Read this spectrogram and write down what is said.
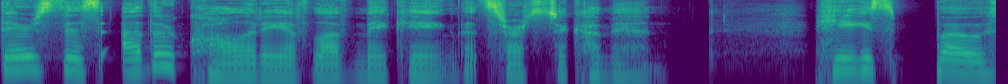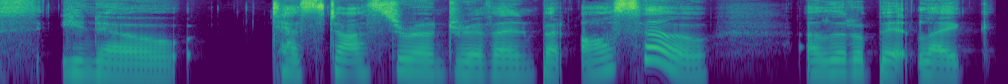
there's this other quality of lovemaking that starts to come in. He's both, you know, testosterone driven, but also a little bit like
